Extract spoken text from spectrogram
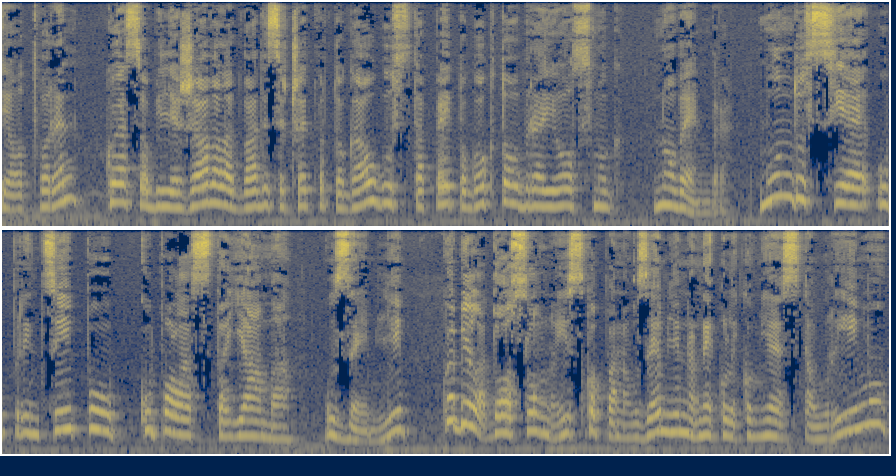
je otvoren, koja se obilježavala 24. augusta, 5. oktobra i 8. novembra. Mundus je u principu kupolasta jama u zemlji, koja je bila doslovno iskopana u zemlji na nekoliko mjesta u Rimu,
